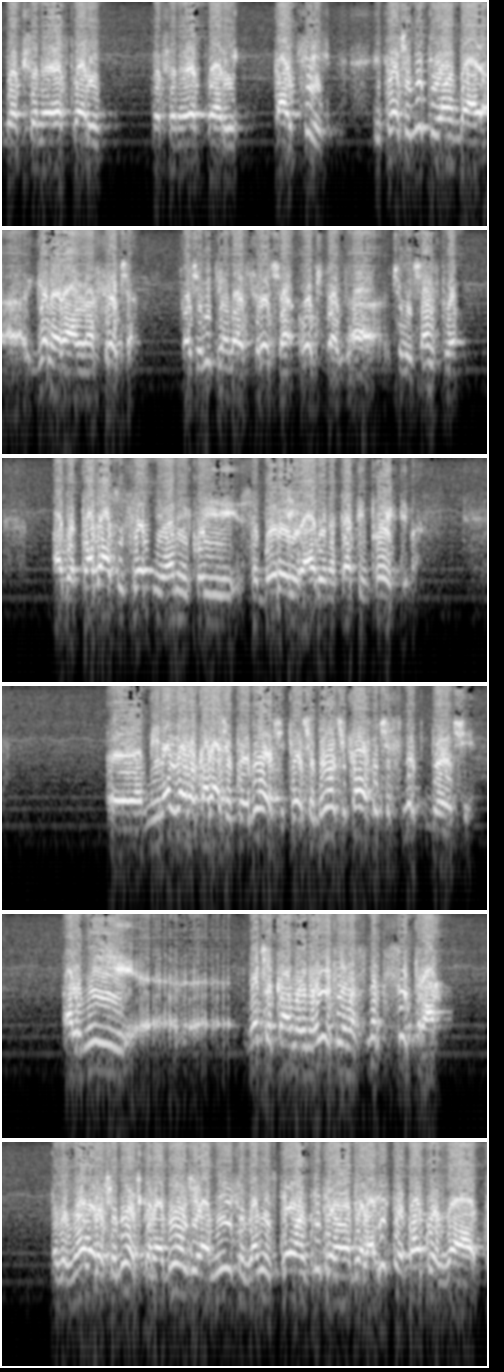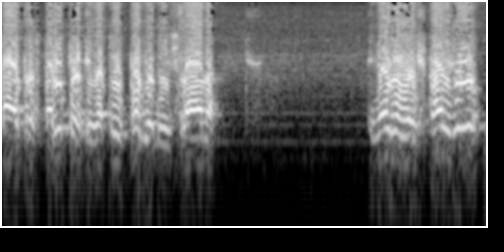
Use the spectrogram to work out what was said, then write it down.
dok se ne ostvari dok se ne ostvari taj cilj. I to će biti onda generalna sreća. To će biti onda sreća opšta za čovječanstvo, a do tada su sretni oni koji se bore i rade na takvim projektima. E, mi ne znamo kada će to doći, to će doći kao što će smrt doći. Ali mi e, ne čekamo i ne uvjetujemo smrt sutra, nego znamo da će doći kada dođe, a mi se za nju spremamo i pripremamo djela. Isto tako za taj prosperitet i za tu pobjedu Islama i njegovu ekspanziju,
